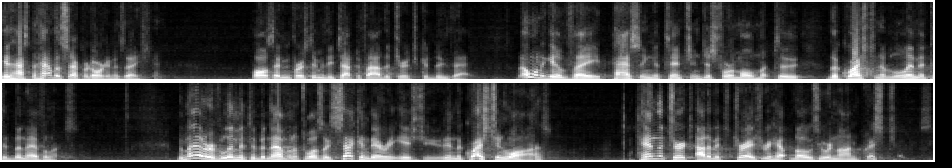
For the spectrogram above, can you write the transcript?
It has to have a separate organization. Paul said in 1 Timothy chapter 5 the church could do that. I want to give a passing attention just for a moment to the question of limited benevolence. The matter of limited benevolence was a secondary issue, and the question was can the church, out of its treasury, help those who are non Christians?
